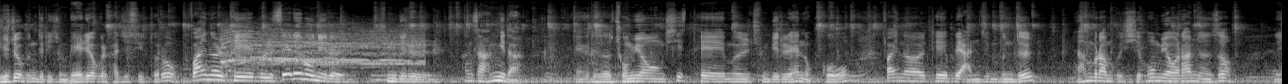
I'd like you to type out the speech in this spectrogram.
유저분들이 좀 매력을 가질 수 있도록 파이널 테이블 세레모니를 준비를 항상 합니다. 네, 그래서 조명 시스템을 준비를 해놓고 파이널 테이블에 앉은 분들 한 분 한 분씩 호명을 하면서 네,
